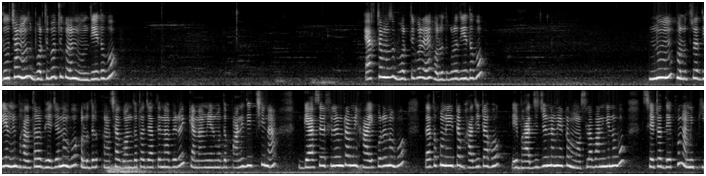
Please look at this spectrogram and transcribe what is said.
দু চামচ ভর্তি ভর্তি করে নুন দিয়ে দেবো। এক চামচ ভর্তি করে হলুদ গুঁড়ো দিয়ে দেবো নুন হলুদটা দিয়ে আমি ভালো করে ভেজে নেব। হলুদের কাঁচা গন্ধটা যাতে না বেরোয়, কেন আমি এর মধ্যে পানি দিচ্ছি না, গ্যাসের ফ্লেমটা আমি হাই করে নেব। ততক্ষণ এইটা ভাজিটা হোক। এই ভাজির জন্য আমি একটা মশলা বানিয়ে নেব। সেটা দেখুন, আমি কি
